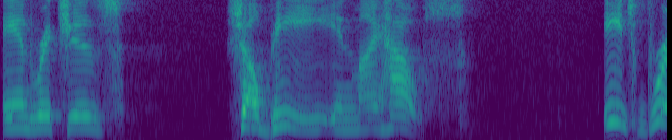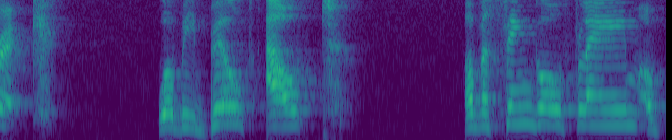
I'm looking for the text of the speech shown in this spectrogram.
and riches shall be in my house. Each brick will be built out of a single flame of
